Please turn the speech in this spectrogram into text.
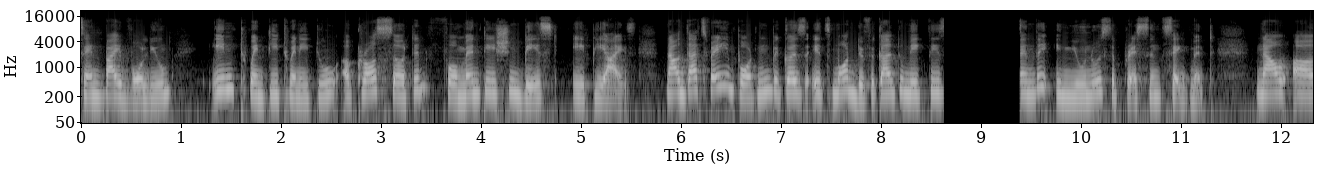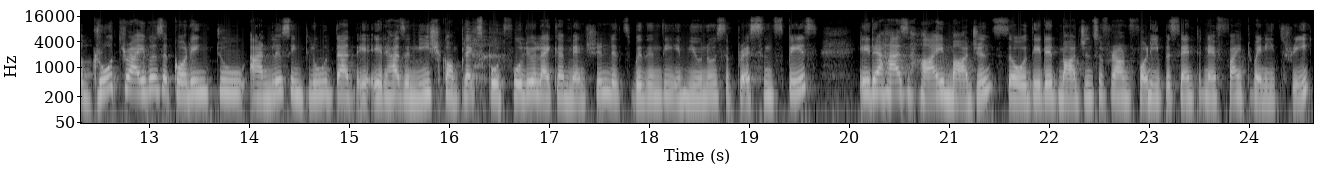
sent by volume in 2022 across certain fermentation based APIs. Now that's very important because it's more difficult to make these in the immunosuppressant segment. Now, uh, growth drivers, according to analysts, include that it has a niche complex portfolio, like I mentioned, it's within the immunosuppressant space. It has high margins, so they did margins of around 40% in FY23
